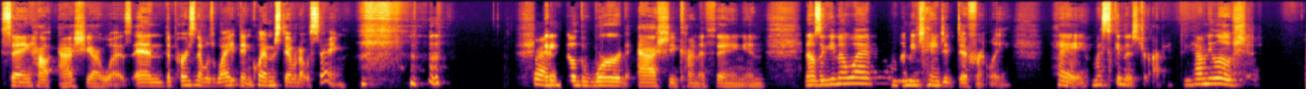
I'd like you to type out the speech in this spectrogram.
saying how ashy I was, and the person that was white didn't quite understand what I was saying. right. They didn't know the word ashy kind of thing. And, and I was like, you know what? Let me change it differently. Hey, my skin is dry. Do you have any lotion?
